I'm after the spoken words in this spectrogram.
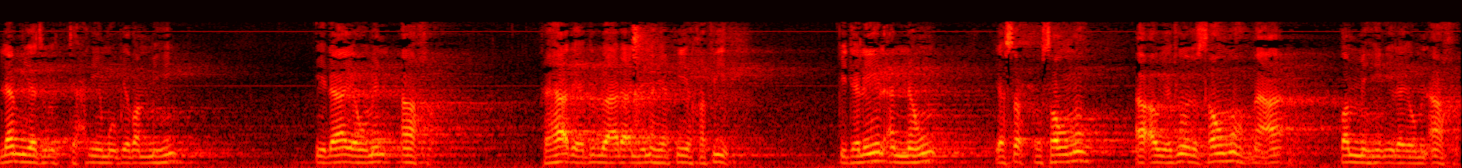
لم يزل التحريم بضمه إلى يوم آخر. فهذا يدل على أن النهي فيه خفيف بدليل أنه يصح صومه أو يجوز صومه مع ضمه إلى يوم آخر.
